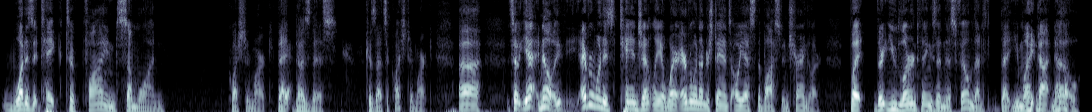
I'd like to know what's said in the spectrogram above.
what does it take to find someone question mark that yeah. does this? Because that's a question mark. Uh, so yeah no everyone is tangentially aware. Everyone understands oh yes the boston strangler. But there, you learned things in this film that that you might not know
